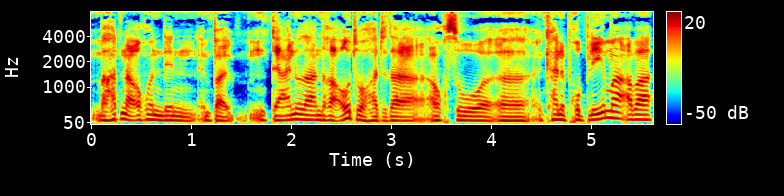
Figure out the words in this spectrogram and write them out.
wir hatten auch in den, bei der ein oder andere Autor hatte da auch so äh, keine Probleme, aber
